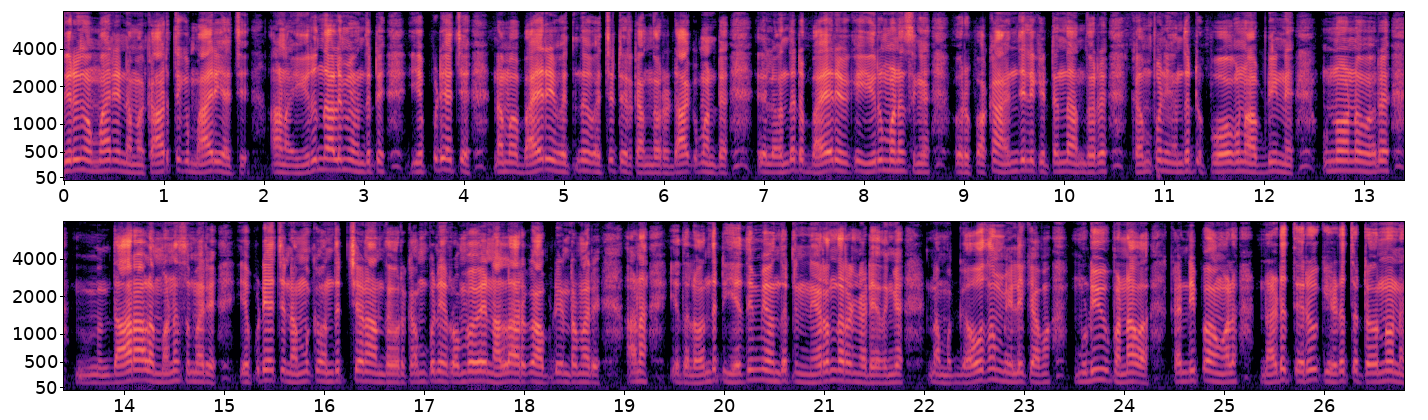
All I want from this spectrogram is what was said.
மிருகம் மாதிரி நம்ம கார்த்திக்கு மாறியாச்சு. ஆனால் இருந்தாலுமே வந்துட்டு எப்படியாச்சும் நம்ம பைரவி வந்து வச்சுட்டு இருக்க அந்த ஒரு டாக்குமெண்ட்டு இதில் வந்துட்டு பைரவிக்கு இரு மனசுங்க. ஒரு பக்கம் அஞ்சலி கிட்டேருந்து அந்த ஒரு கம்பெனி வந்துட்டு போகணும் அப்படின்னு, இன்னொன்று ஒரு தாராள மனசு மாதிரி எப்படியாச்சும் நமக்கு வந்துடுச்சேன்னா அந்த ஒரு கம்பெனி ரொம்பவே நல்லாயிருக்கும் அப்படின்ற மாதிரி ஆனால் இதில் வந்துட்டு எதுவுமே வந்துட்டு நிரந்தரம் கிடையாதுங்க. நம்ம கௌதம், இலக்கியாவும் முடிவு பண்ணாவா கண்டிப்பாக அவங்கள நடுத்தெருவுக்கு எடுத்துட்டு வரணும்னு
